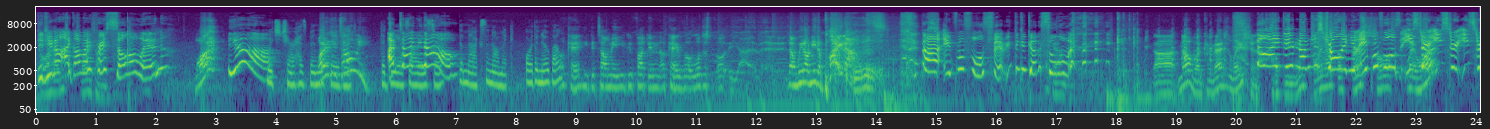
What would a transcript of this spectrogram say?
Did Go you know. I got my Story first solo win? What? Yeah. Which chair has been Why the did you favorite? tell me? The I'm DSR telling you now. the Maxonomic, or the Nobel? Okay, you could tell me. You could fucking. Okay, well, we'll just. Oh, yeah, no, we don't need to play now. Ah, April Fool's fam. You think I got a solo win? Uh, no, but congratulations. No, I Poki, didn't. I'm just trolling you. April Fools, Wait, Easter, what? Easter, Easter,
